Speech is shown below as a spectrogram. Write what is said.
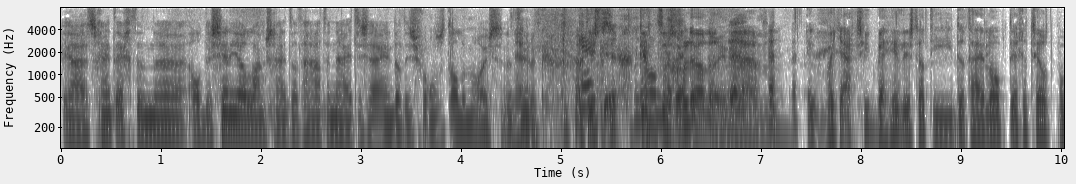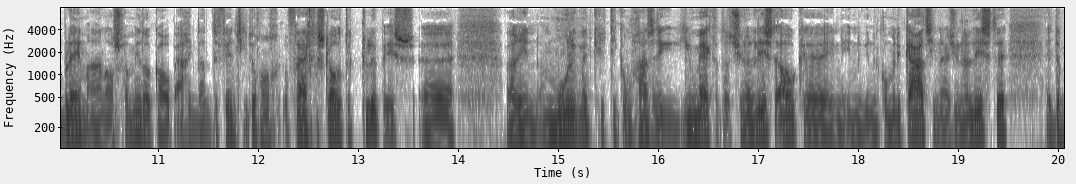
ja, het schijnt echt een, al decennia lang schijnt dat haat en nijd te zijn. En dat is voor ons het allermooiste natuurlijk. Ja. Het is, het is wel een, um, wat je eigenlijk ziet bij Hill is dat hij, dat hij loopt tegen hetzelfde probleem aan als Van Middelkoop. Eigenlijk dat Defensie toch een vrij gesloten club is. Uh, waarin moeilijk met kritiek omgaan. Je merkt dat als journalist ook uh, in, in, in, de communicatie naar journalisten. Er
